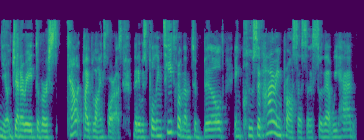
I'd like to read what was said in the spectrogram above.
you know generate diverse talent pipelines for us that it was pulling teeth from them to build inclusive hiring processes so that we had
